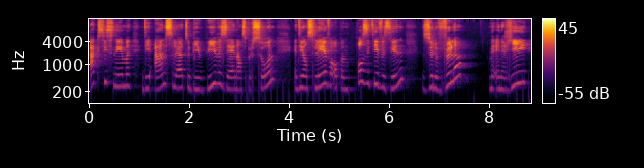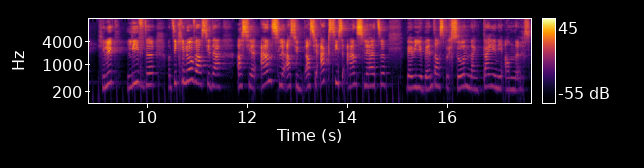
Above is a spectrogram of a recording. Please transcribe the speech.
acties nemen die aansluiten bij wie we zijn als persoon en die ons leven op een positieve zin zullen vullen met energie, geluk, liefde. Want ik geloof als je, dat, als je, aanslu, als je, als je acties aansluiten bij wie je bent als persoon, dan kan je niet anders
